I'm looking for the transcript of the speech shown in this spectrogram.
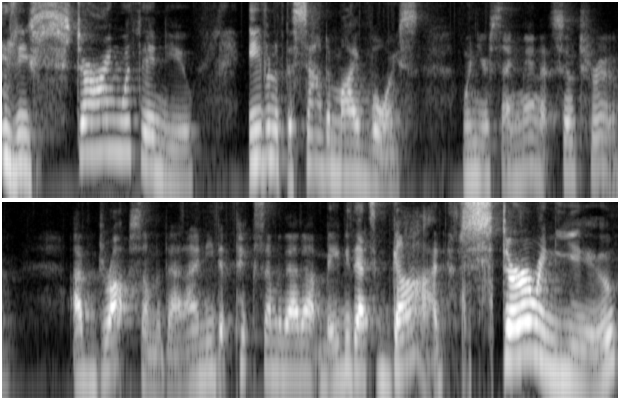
is He stirring within you, even at the sound of my voice, when you're saying, man, that's so true? I've dropped some of that. I need to pick some of that up. Maybe that's God stirring you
